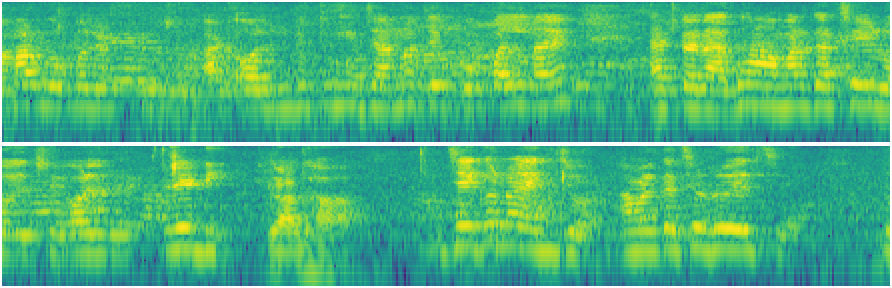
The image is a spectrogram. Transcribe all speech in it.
আমার গোপালের পুজো। আর অলরেডি তুমি জানো যে গোপাল নয় একটা রাধা আমার কাছেই রয়েছে অলরেডি রাধা। যে কোনো একজন আমার কাছে রয়েছে। তো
